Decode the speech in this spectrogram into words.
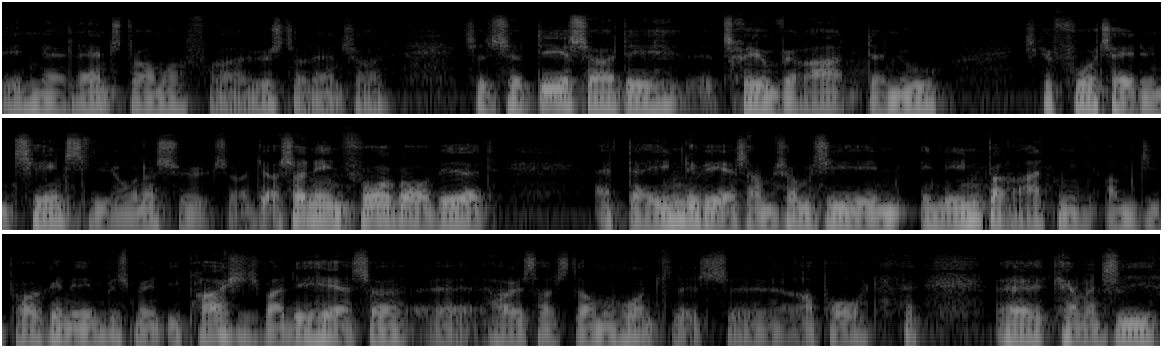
en øh, landsdommer fra Østerlandsret. Så, så det er så det triumvirat, der nu skal foretage den tjenestlige undersøgelse. Og, sådan en foregår ved, at at der indleveres, om så må sige, en, en indberetning om de pågældende embedsmænd. I praksis var det her så øh, højesteretsdommer Hornslets øh, rapport, øh, kan man sige.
